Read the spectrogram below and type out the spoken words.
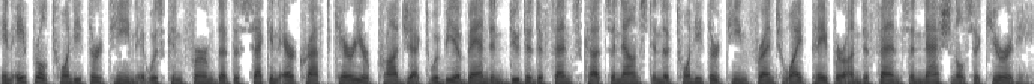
In April 2013 it was confirmed that the second aircraft carrier project would be abandoned due to defense cuts announced in the 2013 French White Paper on Defense and National Security.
